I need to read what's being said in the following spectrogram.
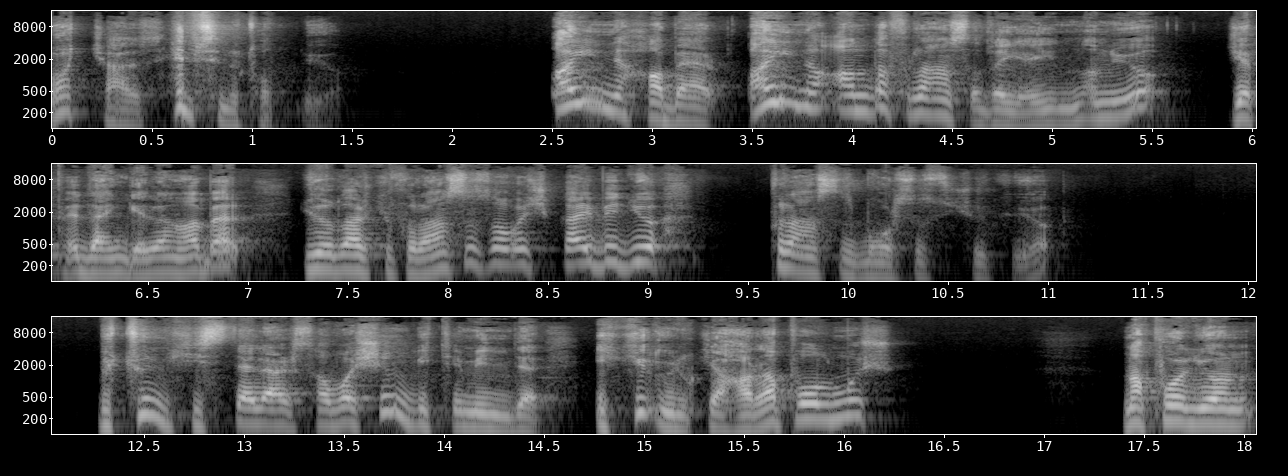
Rothschild hepsini topluyor. Aynı haber aynı anda Fransa'da yayınlanıyor. Cepheden gelen haber. Diyorlar ki Fransız savaşı kaybediyor. Fransız borsası çöküyor. Bütün hisseler savaşın bitiminde iki ülke harap olmuş. Napolyon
